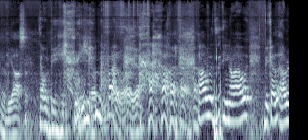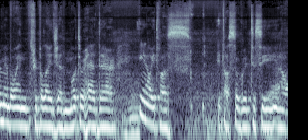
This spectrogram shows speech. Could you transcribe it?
it would be awesome. That would be. Yeah. oh yeah, I would, you know, I would, because I remember when Triple H had Motorhead there. Mm-hmm. You know, it was, it was so good to see, you know,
